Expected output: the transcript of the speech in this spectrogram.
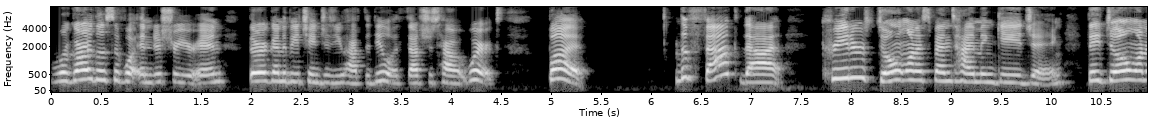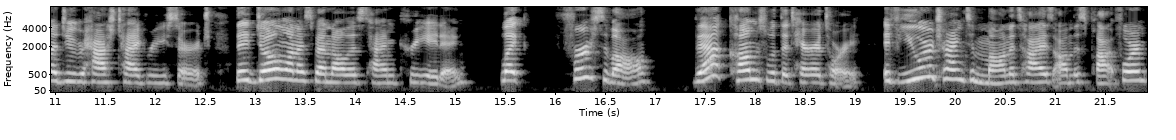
regardless of what industry you're in, there are going to be changes you have to deal with. That's just how it works. But the fact that creators don't want to spend time engaging, they don't want to do hashtag research, they don't want to spend all this time creating. Like, first of all, that comes with the territory. If you are trying to monetize on this platform,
